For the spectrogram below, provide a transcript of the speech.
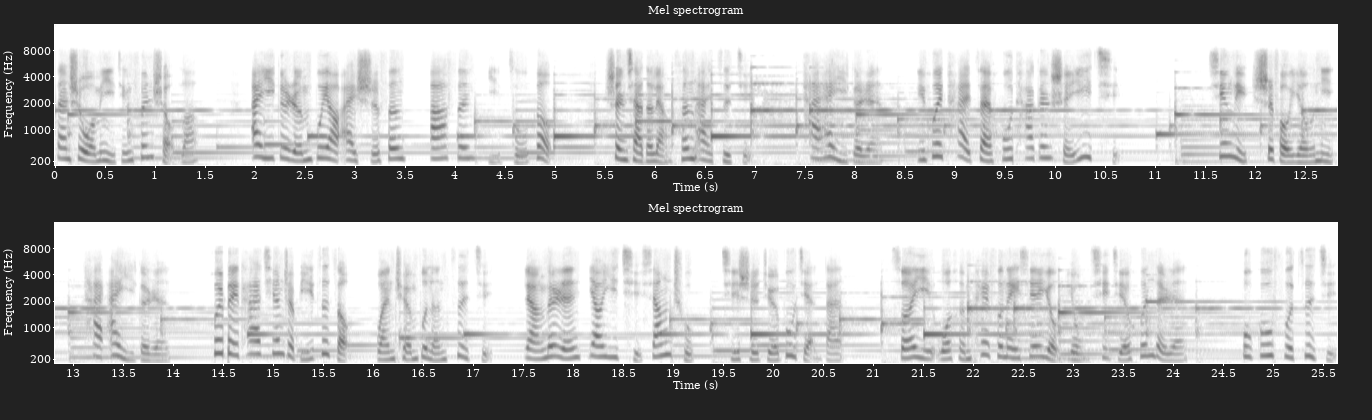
但是我们已经分手了。爱一个人不要爱十分，八分已足够，剩下的两分爱自己。太爱一个人，你会太在乎他跟谁一起。心里是否有你？太爱一个人，会被他牵着鼻子走，完全不能自己。两个人要一起相处，其实绝不简单。所以我很佩服那些有勇气结婚的人，不辜负自己，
